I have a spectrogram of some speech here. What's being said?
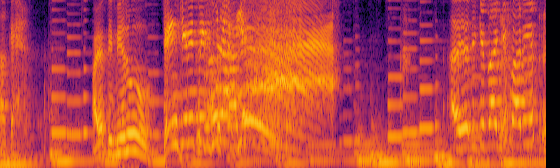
Oke. Ayo tim biru. Ceng ciripit, kuda. Iya. Ayo dikit lagi Faris.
